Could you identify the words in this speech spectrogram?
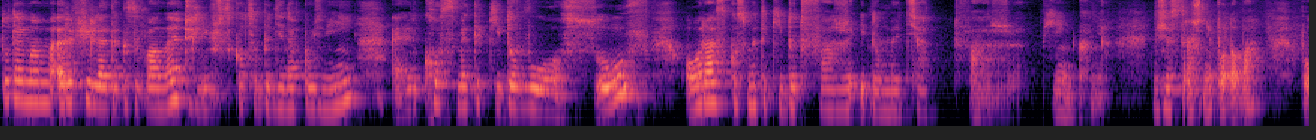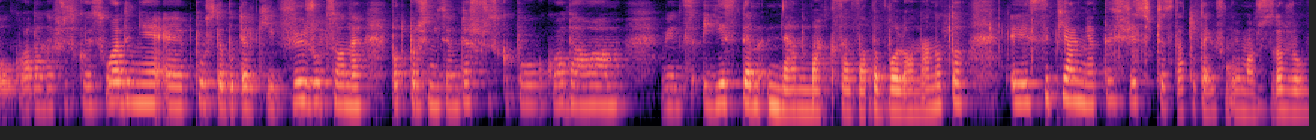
Tutaj mam refile tak zwane, czyli wszystko co będzie na później. E, Kosmetyki do włosów oraz kosmetyki do twarzy i do mycia twarzy. Pięknie. Mi się strasznie podoba. Poukładane wszystko jest ładnie. E, Puste butelki wyrzucone. Pod prysznicem też wszystko poukładałam, więc jestem na maksa zadowolona. No to y, sypialnia też jest czysta. Tutaj już mój mąż zdążył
